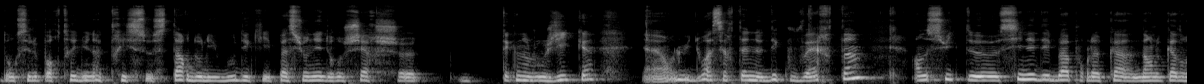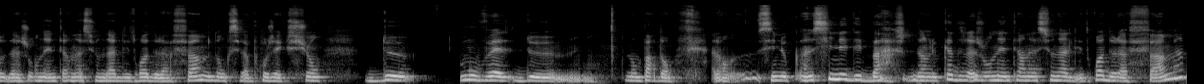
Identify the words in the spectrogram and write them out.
donc c'est le portrait d'une actrice star d'Hollywood et qui est passionnée de recherche euh, technologique. Euh, on lui doit certaines découvertes. Ensuite, euh, ciné-débat pour le, dans le cadre de la Journée internationale des droits de la femme. Donc, c'est la projection de mauvaise de non pardon alors c'est un ciné-débat dans le cadre de la Journée internationale des droits de la femme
